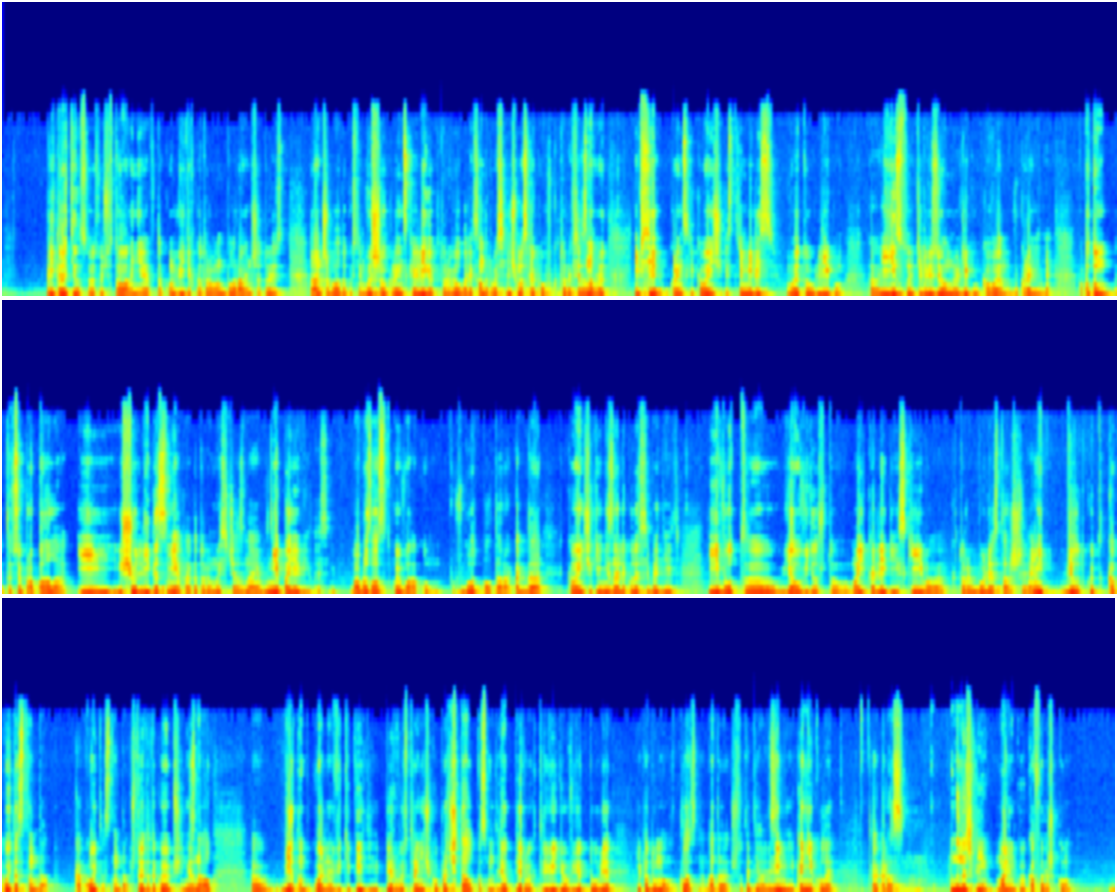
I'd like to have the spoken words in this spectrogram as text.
прекратил свое существование в таком виде, в котором он был раньше. То есть раньше была, допустим, высшая украинская лига, которую вел Александр Васильевич Масляков, который все знают, и все украинские КВНщики стремились в эту лигу, э, единственную телевизионную лигу КВН в Украине. А потом это все пропало, и еще Лига смеха, которую мы сейчас знаем, не появилась. И образовался такой вакуум в год-полтора, когда КВНщики не знали, куда себя деть. И вот э, я увидел, что мои коллеги из Киева, которые более старшие, они делают какой-то, какой-то стендап. Какой-то стендап. Что это такое, вообще не знал. Э, Я там буквально в Википедии первую страничку прочитал, посмотрел первых три видео в Ютубе и подумал, классно, надо что-то делать. Зимние каникулы как раз. Мы нашли маленькую кафешку,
